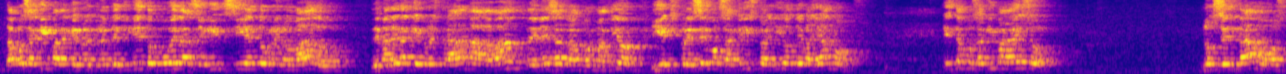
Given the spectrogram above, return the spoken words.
Estamos aquí para que nuestro entendimiento pueda seguir siendo renovado de manera que nuestra alma avance en esa transformación y expresemos a Cristo allí donde vayamos. Estamos aquí para eso. Nos sentamos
